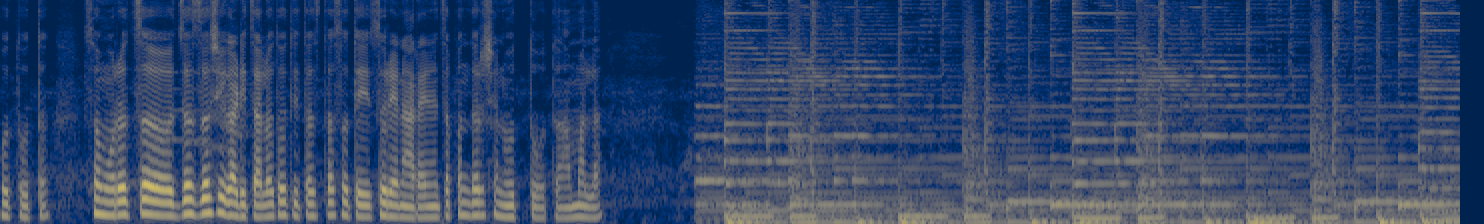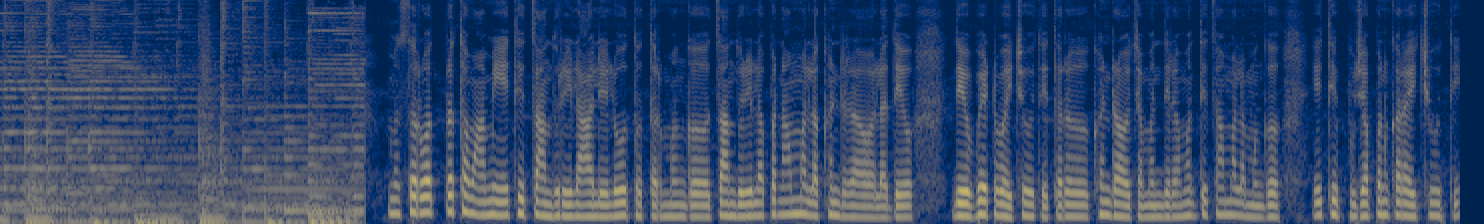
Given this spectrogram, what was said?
होत होतं. समोरच जसजशी गाडी चालवत होती तस तसं ते सूर्यनारायणाचं पण दर्शन होत होतं आम्हाला. मग सर्वात प्रथम आम्ही येथे चांदुरीला आलेलो होतो. तर मग चांदुरीला पण आम्हाला खंडरावाला देव देव भेटवायचे होते. तर खंडरावाच्या मंदिरामध्येच आम्हाला मग येथे पूजा पण करायची होती.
